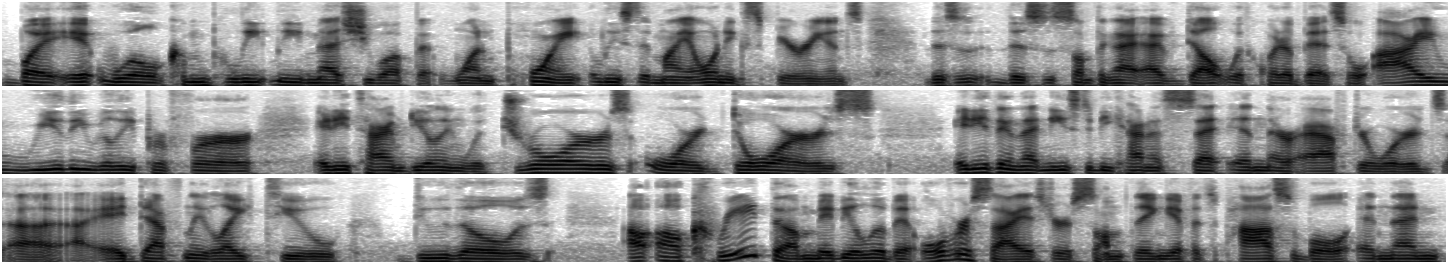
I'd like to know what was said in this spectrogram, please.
but it will completely mess you up at one point. At least in my own experience, this is this is something I, have dealt with quite a bit. So I really, really prefer anytime dealing with drawers or doors, anything that needs to be kind of set in there afterwards. Uh, I definitely like to do those. I'll, I'll create them maybe a little bit oversized or something if it's possible, and then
